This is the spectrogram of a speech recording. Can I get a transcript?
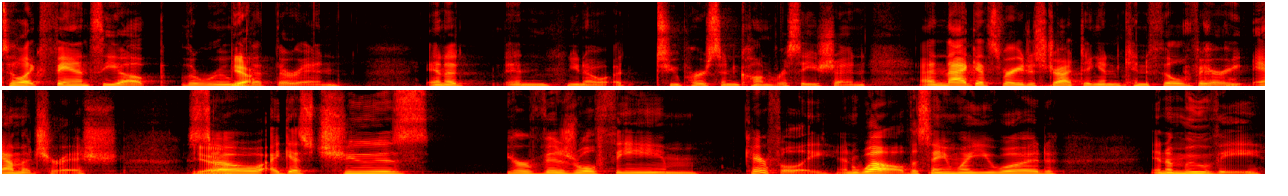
to like fancy up the room Yeah. that they're in in a in you know a two person conversation and that gets very distracting and can feel very amateurish yeah. so i guess choose your visual theme carefully and well the same way you would in a movie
